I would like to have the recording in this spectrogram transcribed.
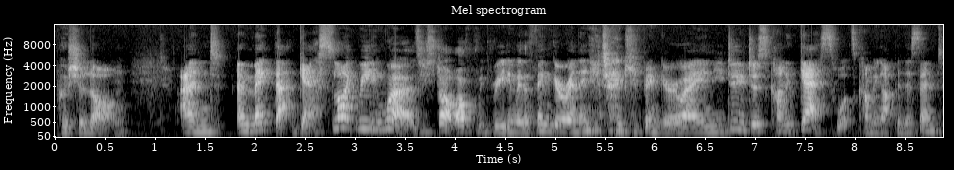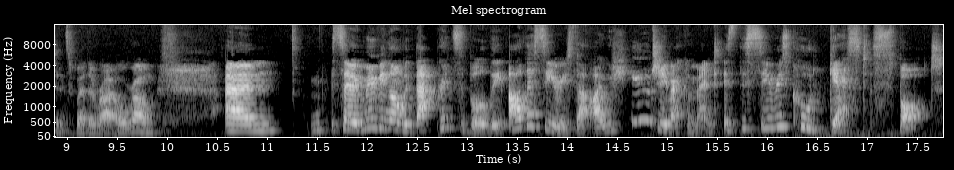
push along. And, and make that guess, like reading words. You start off with reading with a finger and then you take your finger away and you do just kind of guess what's coming up in the sentence, whether right or wrong. Um, so moving on with that principle, the other series that I would hugely recommend is this series called Guest Spot.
